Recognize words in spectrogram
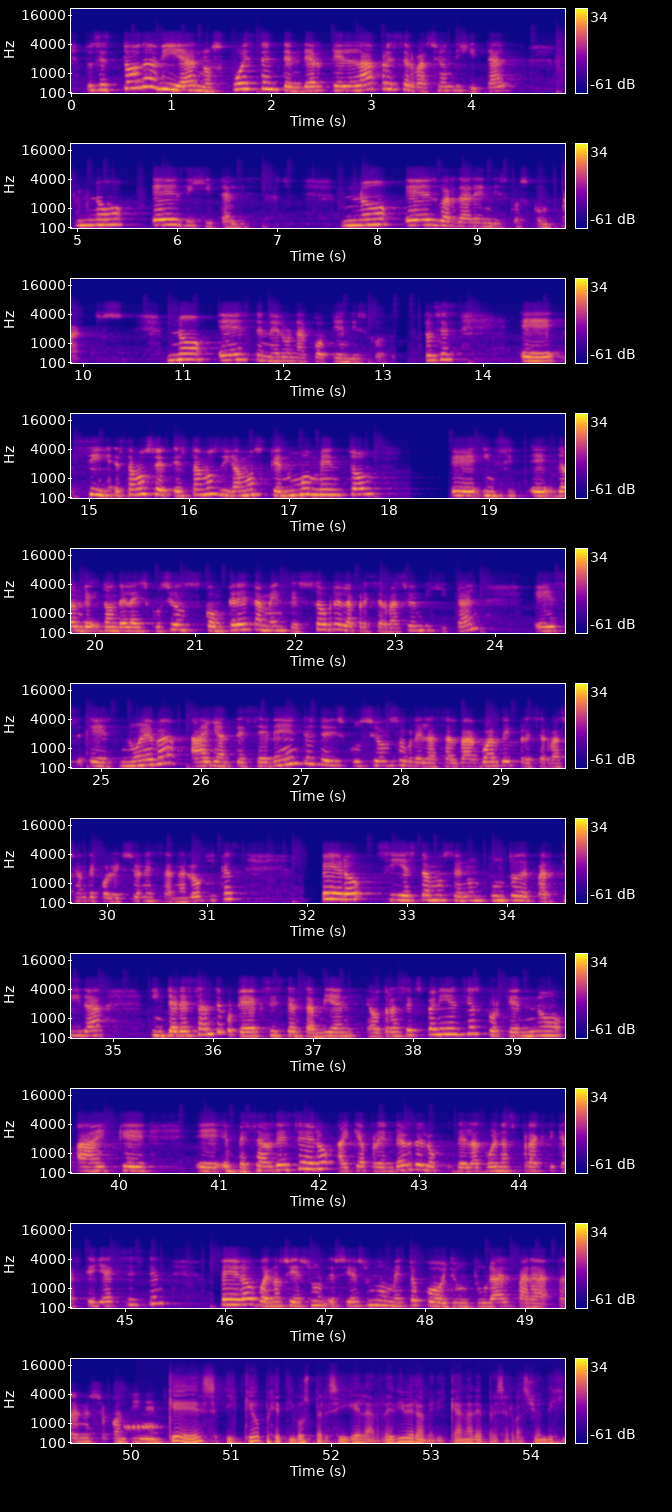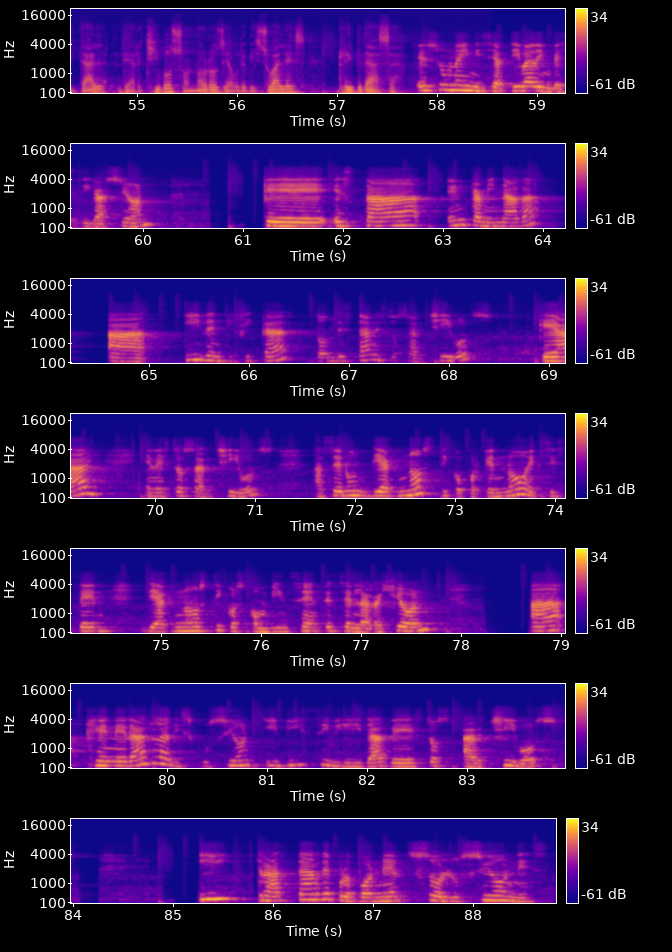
Entonces, todavía nos cuesta entender que la preservación digital no es digitalizar, no es guardar en discos compactos, no es tener una copia en disco Entonces, eh, sí, estamos, estamos, digamos que en un momento eh, eh, donde, donde la discusión concretamente sobre la preservación digital es, nueva, hay antecedentes de discusión sobre la salvaguarda y preservación de colecciones analógicas, pero sí estamos en un punto de partida interesante porque existen también otras experiencias, porque no hay que eh, empezar de cero, hay que aprender de, lo, de las buenas prácticas que ya existen, pero bueno, sí es un, es un momento coyuntural para, para, nuestro continente. ¿Qué es y qué objetivos persigue la Red Iberoamericana de Preservación Digital de Archivos Sonoros y Audiovisuales, RIBDASA? Es una iniciativa de investigación que está encaminada a identificar dónde están estos archivos qué hay en estos archivos, hacer un diagnóstico, porque no existen diagnósticos convincentes en la región, a generar la discusión y visibilidad de estos archivos y tratar de proponer soluciones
